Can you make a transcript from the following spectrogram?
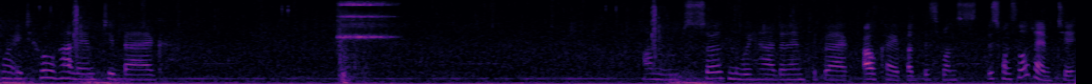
Wait, who had empty bag? I'm certain we had an empty bag. Okay, but this one's this one's not empty.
